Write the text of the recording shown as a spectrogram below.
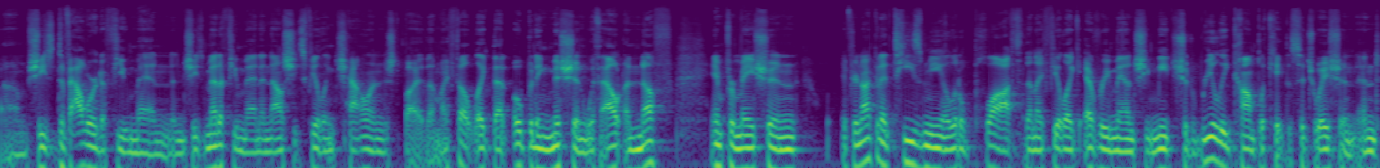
um, she's devoured a few men and she's met a few men and now she's feeling challenged by them i felt like that opening mission without enough information if you're not going to tease me a little plot, then I feel like every man she meets should really complicate the situation, and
